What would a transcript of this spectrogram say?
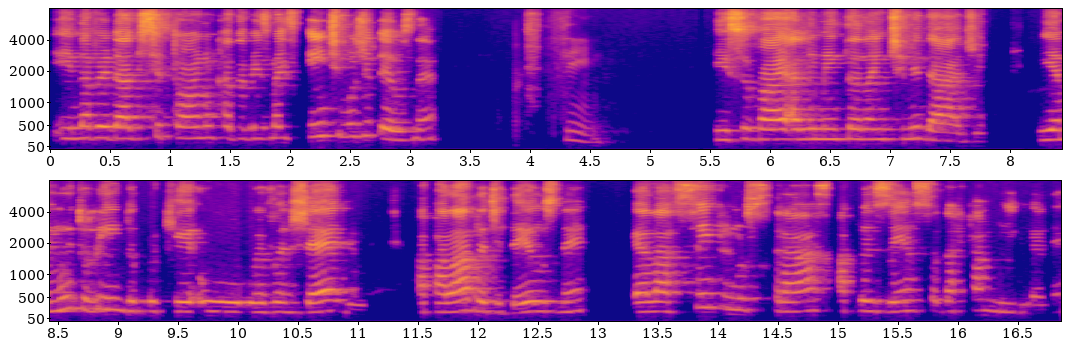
e na verdade se tornam cada vez mais íntimos de Deus, né? Sim. Isso vai alimentando a intimidade. E é muito lindo porque o, o evangelho, a palavra de Deus, né, ela sempre nos traz a presença da família, né?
